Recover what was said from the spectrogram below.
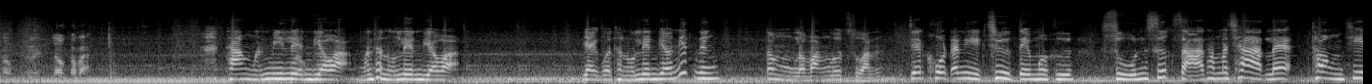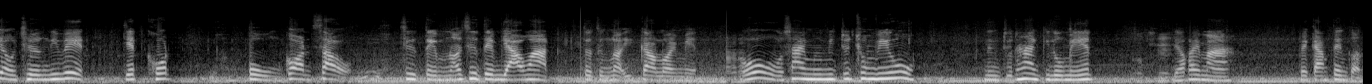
เราเออเรากระบะทางเหมือนมีเลนเดียวอะ่ะเหมือนถนนเลนเดียวอะ่ะ ใหญ่กว่าถนนเลนเดียวนิดนึง ต้องระวังรถสวน เจ็ดโคดอันนี้ชื่อเต็มก็คือ ศูนย์ศึกษาธรรมชาติและท่องเที่ยวเชิงนิเวศ เจ็ดโคดปุ่งก้อนเศร้า ชื่อเต็มเนาะชื่อเต็มยาวมาก จะถึงเราอีก 900 เมตร โอ้ใช่มือมีจุดชมวิว 1.5 กิโลเมตร โอเคเดี๋ยวค่อยมา ไปกางเต้นท์ก่อน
